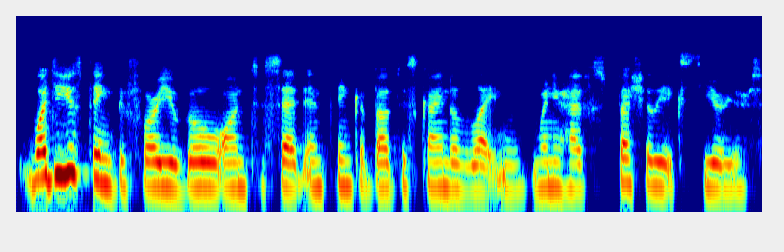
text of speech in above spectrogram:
what do you think before you go on to set and think about this kind of lighting when you have especially exteriors?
